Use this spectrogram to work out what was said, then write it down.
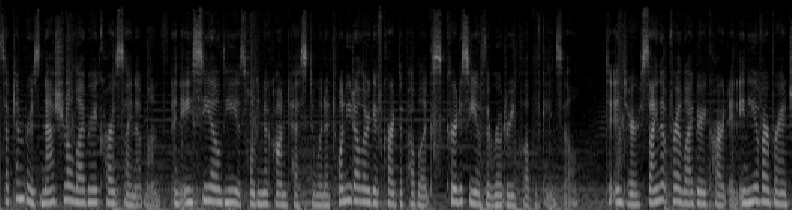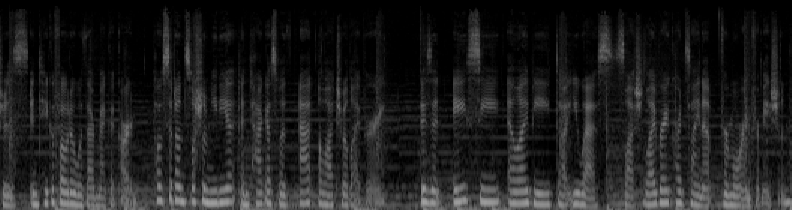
September is National Library Card Sign Up Month, and ACLD is holding a contest to win a $20 gift card to Publix, courtesy of the Rotary Club of Gainesville. To enter, sign up for a library card at any of our branches and take a photo with our mega card. Post it on social media and tag us with at Alachua Library. Visit aclib.us slash library card for more information.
